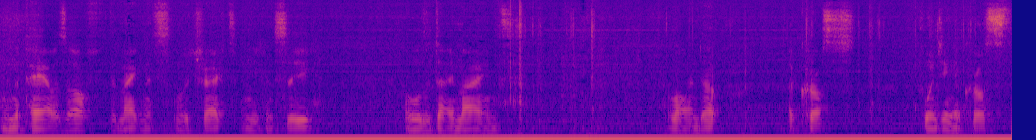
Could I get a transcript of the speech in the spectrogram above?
when the power's off, the magnets will attract and you can see all the domains lined up across, pointing across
